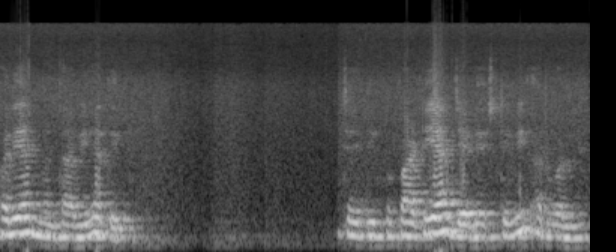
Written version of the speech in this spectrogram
ફરિયાદ નોંધાવી હતી. જયદીપ ભાટિયા, જેડેશ ટીવી, અરવલ્લી.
